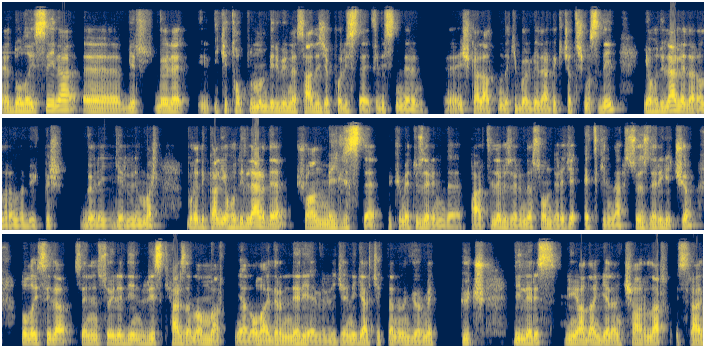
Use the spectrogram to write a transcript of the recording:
E, dolayısıyla e, bir böyle iki toplumun birbirine sadece polisle Filistinlerin e, işgal altındaki bölgelerdeki çatışması değil, Yahudilerle de aralarında büyük bir böyle gerilim var. Bu radikal Yahudiler de şu an mecliste, hükümet üzerinde, partiler üzerinde son derece etkinler. Sözleri geçiyor. Dolayısıyla senin söylediğin risk her zaman var. Yani olayların nereye evrileceğini gerçekten öngörmek güç. Dileriz dünyadan gelen çağrılar İsrail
